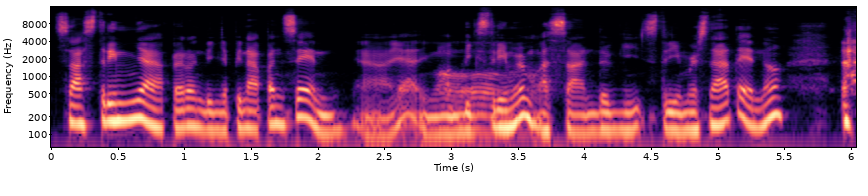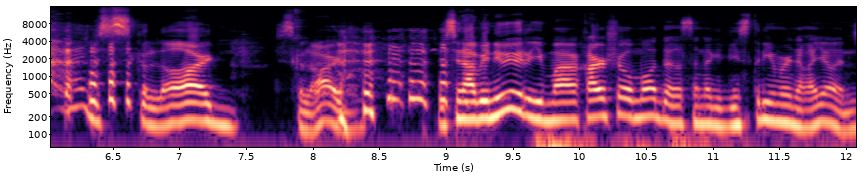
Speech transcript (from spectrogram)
sa stream niya pero hindi niya pinapansin. Ah, yan, yung mga big Oo. streamer, mga sandog streamers natin, no? Ay, Diyos ko Lord. Diyos ko Lord. yung sinabi ni Yuri, mga car show models na nagiging streamer na ngayon.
